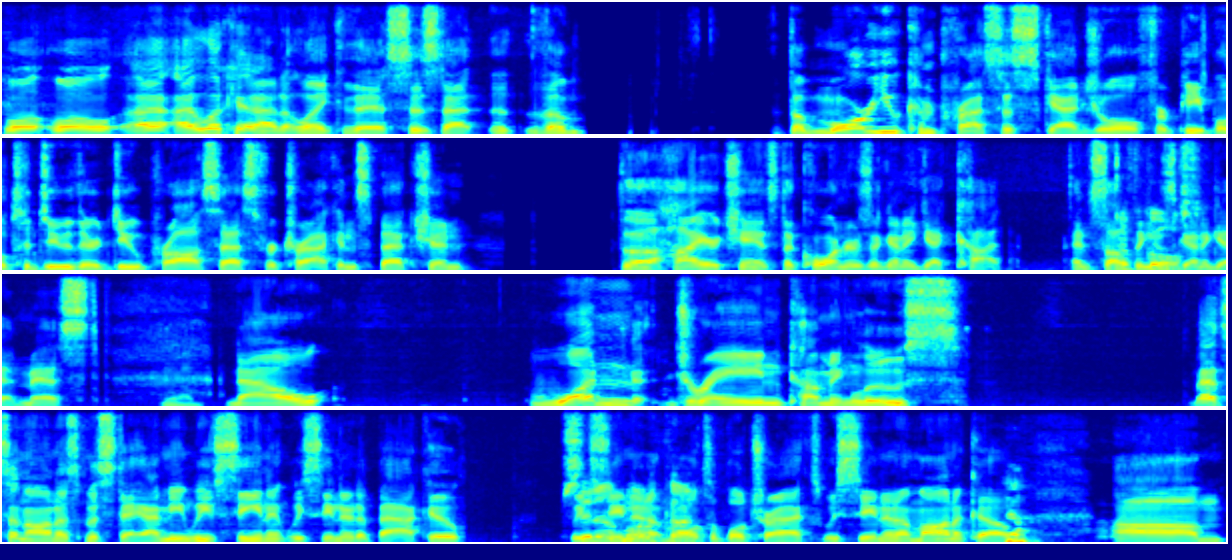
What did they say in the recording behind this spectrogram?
Well, well, I, I look at it like this: is that the, the the more you compress a schedule for people to do their due process for track inspection, the higher chance the corners are going to get cut. and something is going to get missed. Yeah. Now, one drain coming loose, that's an honest mistake. I mean, we've seen it. We've seen it at Baku. We've it at seen it at multiple tracks. We've seen it at Monaco. Um,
